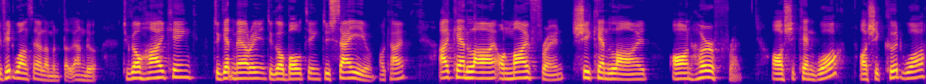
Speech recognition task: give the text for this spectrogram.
to feed oneself là mình tự ăn được to go hiking to get married to go boating to sail okay I can lie on my friend she can lie on her friend or she can walk or she could walk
